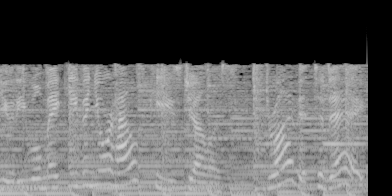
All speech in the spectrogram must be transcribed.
beauty will make even your house keys jealous. Drive it today.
